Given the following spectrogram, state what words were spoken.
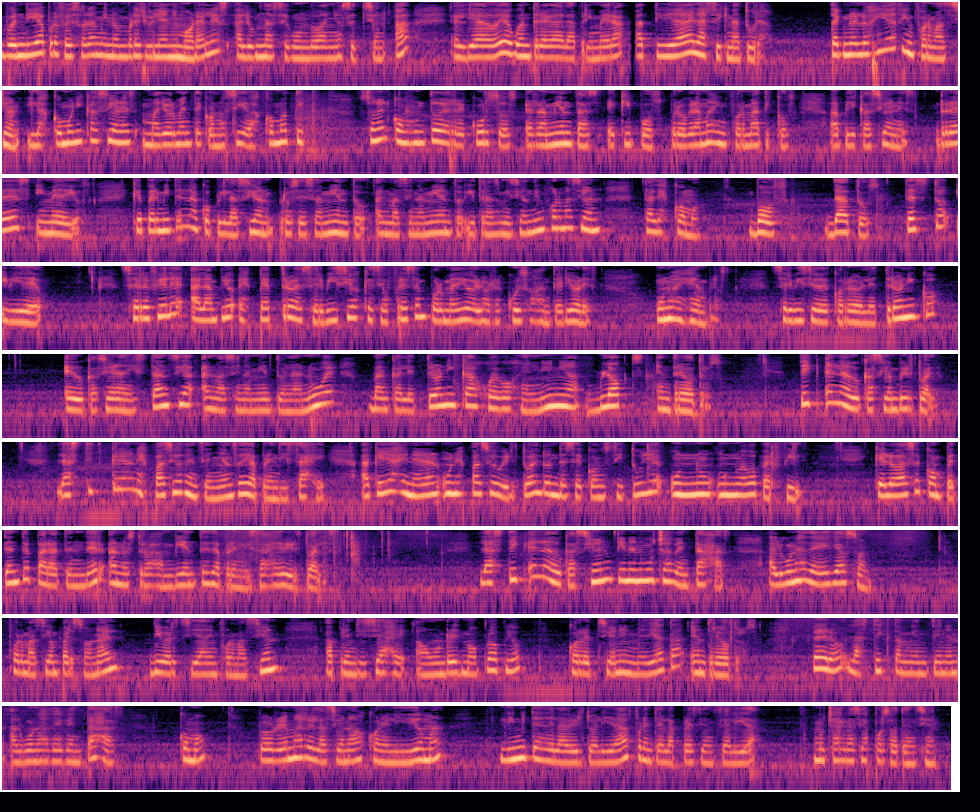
Buen día, profesora. Mi nombre es Juliani Morales, alumna segundo año, sección A. El día de hoy hago entrega de la primera actividad de la asignatura. Tecnologías de información y las comunicaciones, mayormente conocidas como TIC, son el conjunto de recursos, herramientas, equipos, programas informáticos, aplicaciones, redes y medios que permiten la compilación, procesamiento, almacenamiento y transmisión de información, tales como voz, datos, texto y video se refiere al amplio espectro de servicios que se ofrecen por medio de los recursos anteriores. Unos ejemplos, servicio de correo electrónico, educación a distancia, almacenamiento en la nube, banca electrónica, juegos en línea, blogs, entre otros. TIC en la educación virtual. Las TIC crean espacios de enseñanza y aprendizaje. Aquellas generan un espacio virtual donde se constituye un, un nuevo perfil que lo hace competente para atender a nuestros ambientes de aprendizaje virtuales. Las TIC en la educación tienen muchas ventajas, algunas de ellas son formación personal, diversidad de información, aprendizaje a un ritmo propio, corrección inmediata, entre otros. Pero las TIC también tienen algunas desventajas, como problemas relacionados con el idioma, límites de la virtualidad frente a la presencialidad. Muchas gracias por su atención.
